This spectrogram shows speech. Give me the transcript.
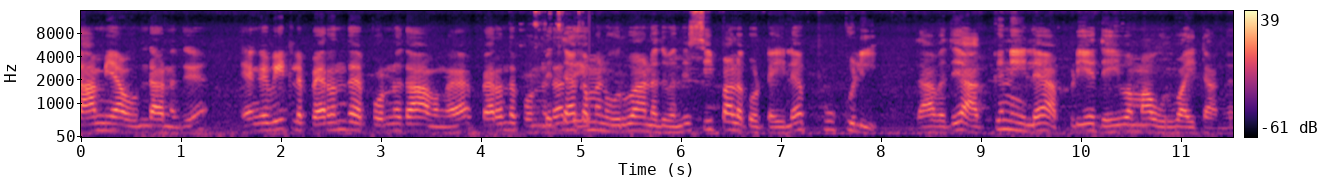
சாமியாக உண்டானது. எங்கள் வீட்டில் பிறந்த பொண்ணு தான் அவங்க. பிறந்த பொண்ணு பெத்தாக்கம்மன் உருவானது வந்து சீப்பாலக்கோட்டையில் பூக்குழி. அதாவது அக்னியில் அப்படியே தெய்வமாக உருவாயிட்டாங்க.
